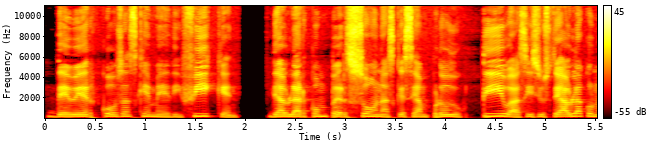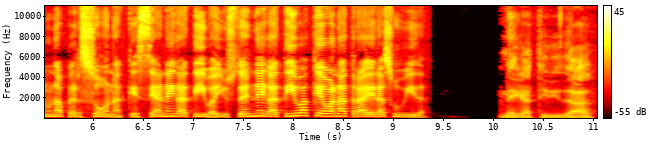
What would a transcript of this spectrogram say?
de ver cosas que me edifiquen, de hablar con personas que sean productivas. Y si usted habla con una persona que sea negativa y usted es negativa, ¿qué van a traer a su vida? Negatividad,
